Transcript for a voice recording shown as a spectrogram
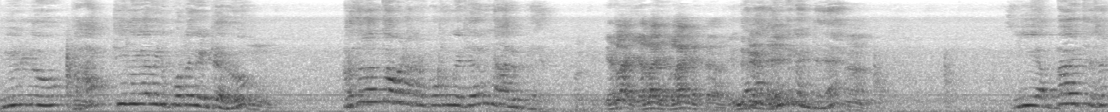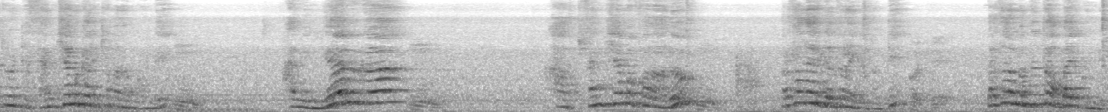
వీళ్ళు పార్టీలుగా వీళ్ళు కూటమి పెట్టారు. ప్రజలంతా ఒకటి అక్కడ కూటమి పెట్టారని నా అభిప్రాయం ఎలా ఎలా ఎలా కట్టారు? ఎందుకంటే ఈ అబ్బాయి చేసేటువంటి సంక్షేమ కార్యక్రమాలు అనుకోండి అవి నేరుగా ఆ సంక్షేమ ఫలాలు ప్రజల దగ్గరికి వెళ్తున్నాయి కాబట్టి ప్రజల మద్దతు అబ్బాయికి ఉంది.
